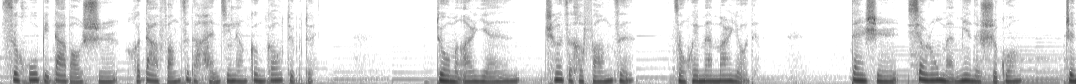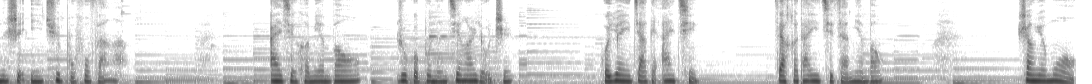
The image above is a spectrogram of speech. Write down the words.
似乎比大宝石和大房子的含金量更高，对不对？对我们而言，车子和房子总会慢慢有的，但是笑容满面的时光，真的是一去不复返啊！爱情和面包，如果不能兼而有之，我愿意嫁给爱情，再和他一起攒面包。上月末，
